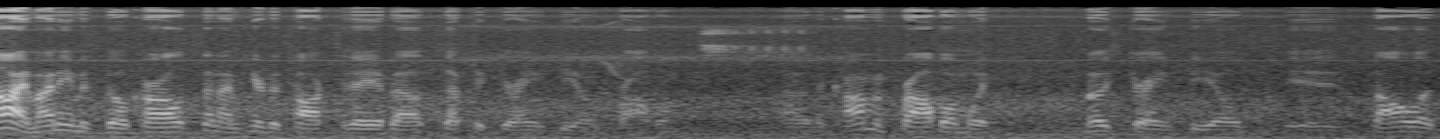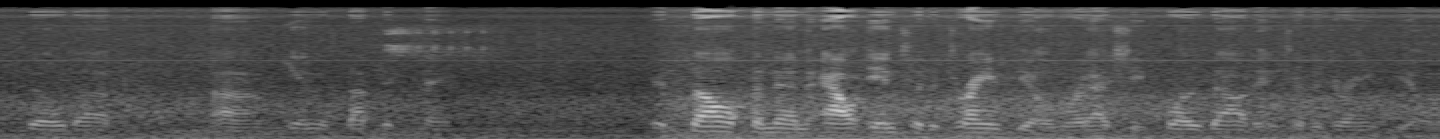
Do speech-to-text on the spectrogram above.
Hi, my name is Bill Carlson. I'm here to talk today about septic drain field problems. Uh, the common problem with most drain fields is solids buildup um, in the septic tank itself and then out into the drain field where it actually flows out into the drain field.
